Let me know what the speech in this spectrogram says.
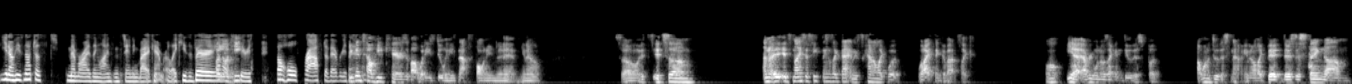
you know he's not just memorizing lines and standing by a camera like he's very Oh, no, he- serious the whole craft of everything You can tell he cares about what he's doing. He's not phoning it in, you know. So it's it's um, I know it's nice to see things like that, and it's kind of like what what I think about. It's like, well, yeah, everyone knows I can do this, but I want to do this now. You know, like there, there's this thing um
